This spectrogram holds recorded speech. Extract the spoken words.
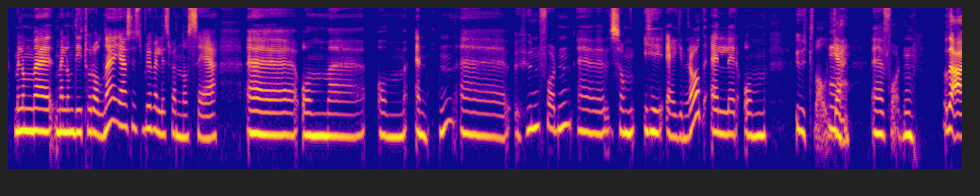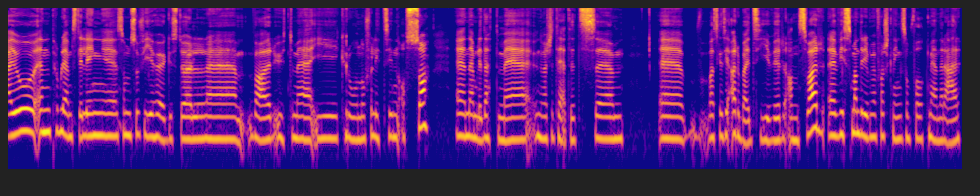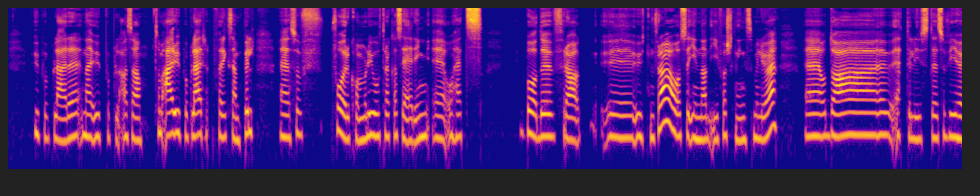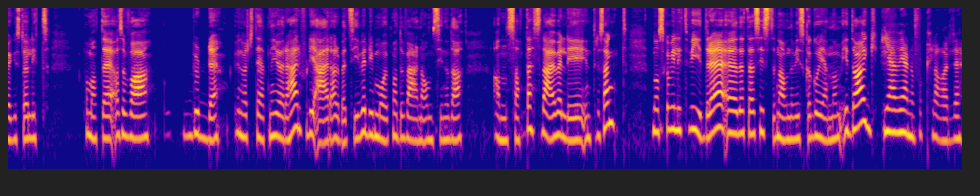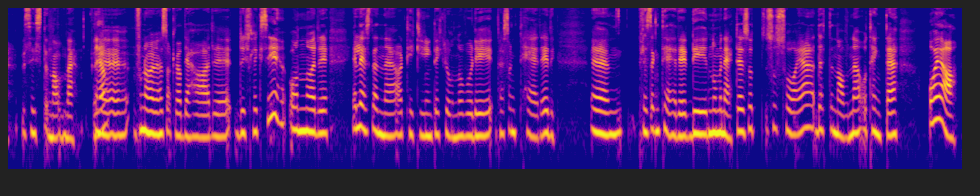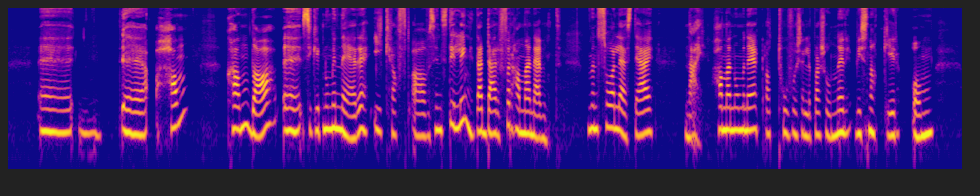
mellom, mellom de to rollene. Jeg syns det blir veldig spennende å se eh, om, eh, om enten eh, hun får den eh, som i egen råd, eller om utvalget Mm. eh, får den. Og det er jo en problemstilling eh, som Sofie Høgestøl eh, var ute med i Krono for litt siden også, nemlig dette med universitetets hva skal jeg si, arbeidsgiveransvar. Hvis man driver med forskning som folk mener er upopulære, nei, upopulær, altså, som er upopulær, eh, så forekommer det jo trakassering og hets både fra eh, utenfra og også innad i forskningsmiljøet. Eh, og da etterlyste Sofie Høgestø litt på en måte, altså hva burde universitetene gjøre her? For de er arbeidsgiver, de må jo på en måte verne om sine da ansatte. Så det er jo veldig interessant. Nå skal vi litt videre. Eh, Dette er siste navnet vi skal gå gjennom i dag. Jeg vil gjerne forklare det siste navnet. Ja. For nå har jeg sagt at jeg har dysleksi, og når jeg leste denne artikkelen til Krono hvor de presenterer eh, presenterer de nominerte, så, så så jeg dette navnet og tenkte å ja, eh, eh, han kan da eh, sikkert nominere i kraft av sin stilling. Det er derfor han er nevnt. Men så leste jeg nei, han er nominert av to forskjellige personer. Vi snakker om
